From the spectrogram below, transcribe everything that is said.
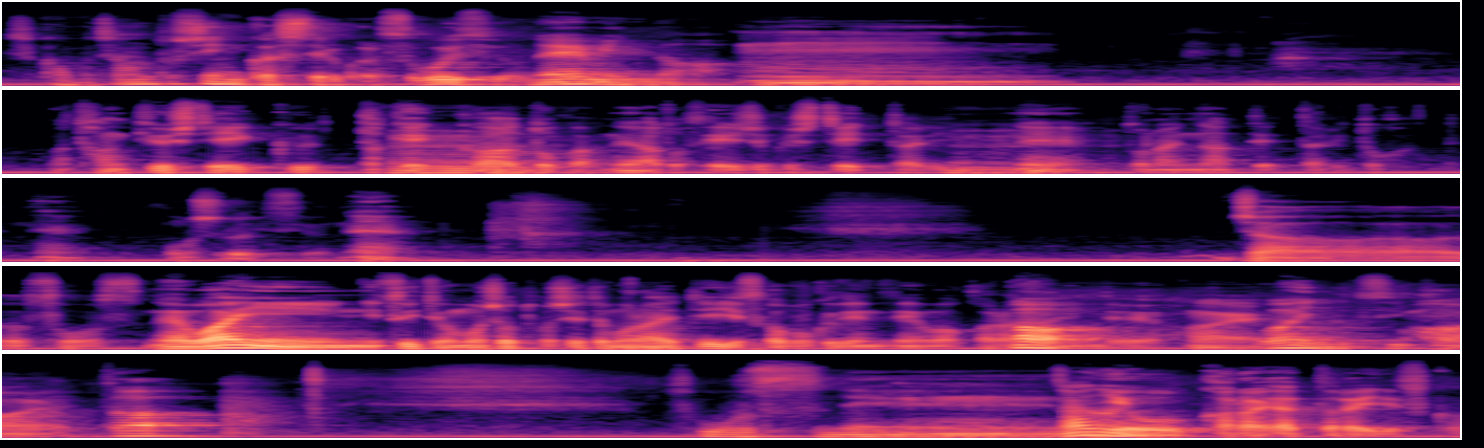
しかもちゃんと進化してるからすごいですよねみんな。うん。まあ、探求していくった結果とかね、あと成熟していったりね、大人になっていったりとかってね面白いですよね。じゃあそうですね。ワインについてももうちょっと教えてもらえていいですか？僕全然わからないんで、はい、ワインについてもらった、はい、そうですね、何をからやったらいいですか？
